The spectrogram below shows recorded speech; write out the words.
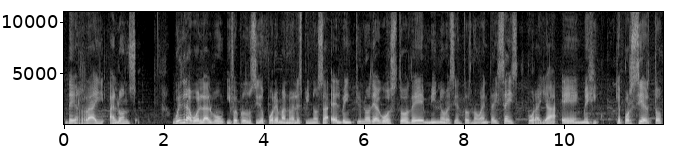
de Ray Alonso. Will grabó el álbum y fue producido por Emanuel Espinosa el 21 de agosto de 1996, por allá en México. Que por cierto,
